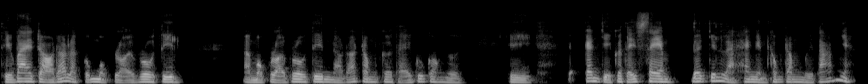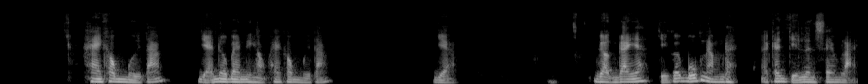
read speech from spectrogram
Thì vai trò đó là cũng một loại protein À, một loại protein nào đó trong cơ thể của con người. Thì các anh chị có thể xem đó chính là 2018 nha. 2018 giải Nobel y học 2018 dạ. Gần đây á chỉ có 4 năm đây à, các anh chị lên xem lại.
